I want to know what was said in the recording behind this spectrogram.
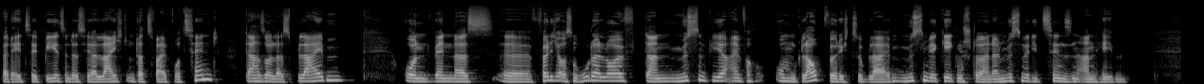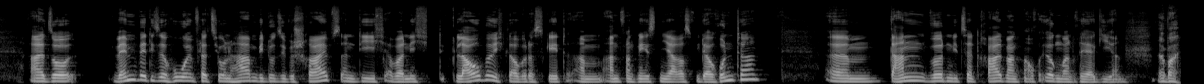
Bei der EZB sind das ja leicht unter 2%, da soll das bleiben. Und wenn das äh, völlig aus dem Ruder läuft, dann müssen wir einfach, um glaubwürdig zu bleiben, müssen wir gegensteuern, dann müssen wir die Zinsen anheben. Also wenn wir diese hohe Inflation haben, wie du sie beschreibst, an die ich aber nicht glaube, ich glaube, das geht am Anfang nächsten Jahres wieder runter, ähm, dann würden die Zentralbanken auch irgendwann reagieren. Aber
